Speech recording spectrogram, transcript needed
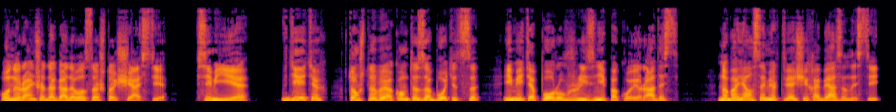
Он и раньше догадывался, что счастье в семье, в детях, том, чтобы о ком-то заботиться, иметь опору в жизни, покой и радость, но боялся мертвящих обязанностей,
